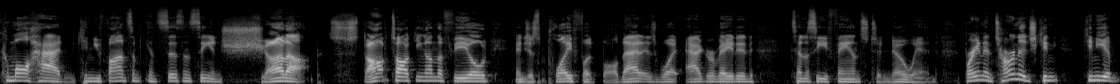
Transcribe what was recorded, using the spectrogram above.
Kamal Hadden, can you find some consistency and shut up? Stop talking on the field and just play football. That is what aggravated Tennessee fans to no end. Brandon Turnage, can can you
